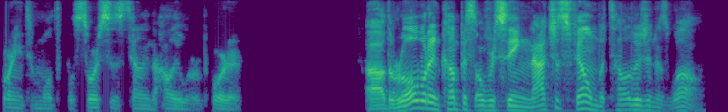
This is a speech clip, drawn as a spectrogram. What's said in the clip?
according to multiple sources telling the Hollywood Reporter. Uh, the role would encompass overseeing not just film, but television as well,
